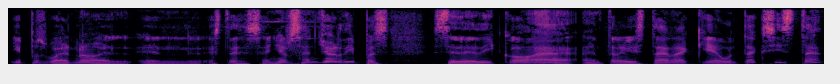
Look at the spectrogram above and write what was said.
Y pues bueno, el, el este señor San Jordi pues se dedicó a, entrevistar aquí a un taxista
